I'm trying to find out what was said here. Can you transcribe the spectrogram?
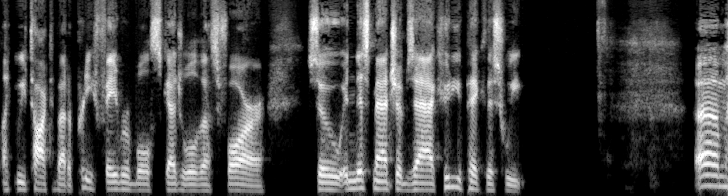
like we talked about, a pretty favorable schedule thus far. So in this matchup, Zach, who do you pick this week? Um,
